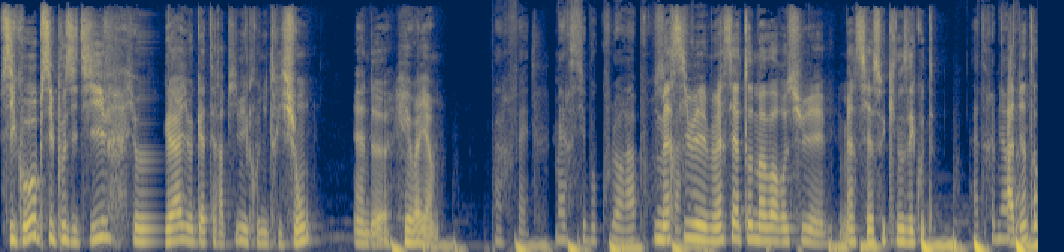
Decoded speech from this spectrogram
Psycho, psy positive, yoga, yoga thérapie, micronutrition. And uh, here I am. Parfait. Merci beaucoup Laura pour Merci, merci à toi de m'avoir reçu et merci à ceux qui nous écoutent. À très bientôt. À bientôt.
